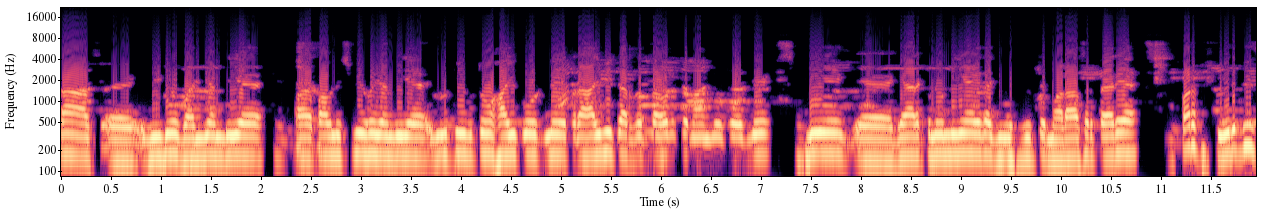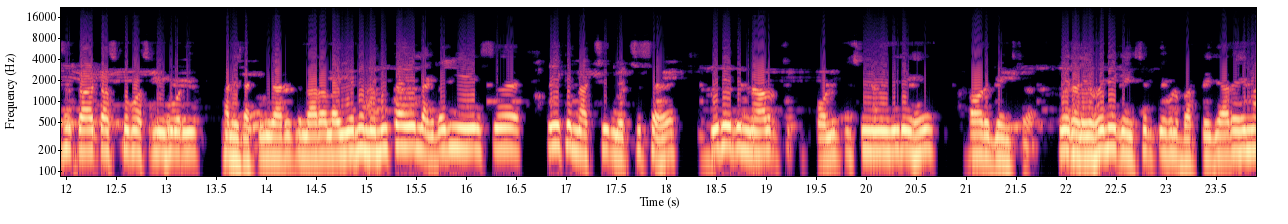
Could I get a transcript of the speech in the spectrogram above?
ਤਾਂ ਵੀਡੀਓ ਬਣ ਜਾਂਦੀ ਹੈ ਪਬਲਿਸ਼ ਵੀ ਹੋ ਜਾਂਦੀ ਹੈ। YouTube ਤੋਂ ਹਾਈ ਕੋਰਟ ਨੇ ਇਤਰਾਜ਼ ਵੀ ਕਰ ਦਿੱਤਾ ਉਹਦੇ ਤੇ ਮਾਨਜੋ ਕੋਰਟ ਨੇ ਵੀ ਇਹ ਗੈਰ ਕਾਨੂੰਨੀ ਹੈ ਇਹਦਾ ਯੂਥ ਦੇ ਉੱਤੇ ਮਾੜਾ ਅਸਰ ਪੈ ਰਿਹਾ ਹੈ। ਪਰ ਫਿਰ ਵੀ ਸਰਕਾਰ ਕਸ ਤੋਂ ਮਸਲੀ ਹੋ ਰਹੀ। ਹਲੇ ਤੱਕ ਵੀ ਆਰੇ ਤੇ ਨਾਰਾ ਲਾਈ ਇਹਨੇ ਮੈਨੂੰ ਤਾਂ ਇਹ ਲੱਗਦਾ ਵੀ ਇਸ ਇਹ ਇੱਕ ਨਕਸ਼ ਨਕਸ਼ਸ ਹੈ ਜਿਹਦੇ ਦੇ ਨਾਲ ਪੋਲੀਟੀਸ਼ੀਅਨ ਜਿਹੜੇ ਇਹ ਔਰ ਗੈਂਗਸਟਰ ਇਹ ਰਲੇ ਹੋਏ ਨੇ ਗੈਂਗਸਟਰ ਕੇਵਲ ਵਰਤੇ ਜਾ ਰਹੇ ਨੇ।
